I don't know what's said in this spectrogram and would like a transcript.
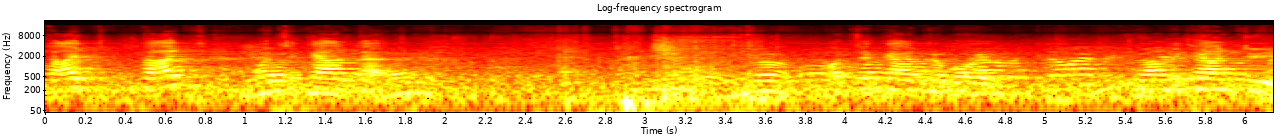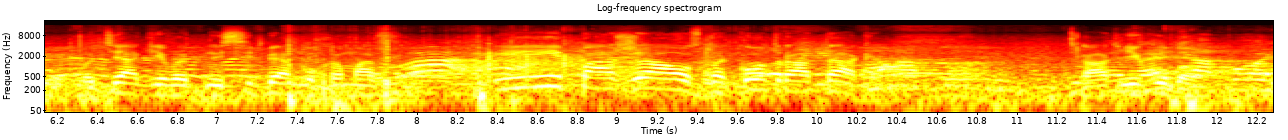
Touch, touch. What's the counter? What's the counter, boy? From the country. Вытягивает на себя Мухаммад. И, пожалуйста, контратака от Якубова. boy.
